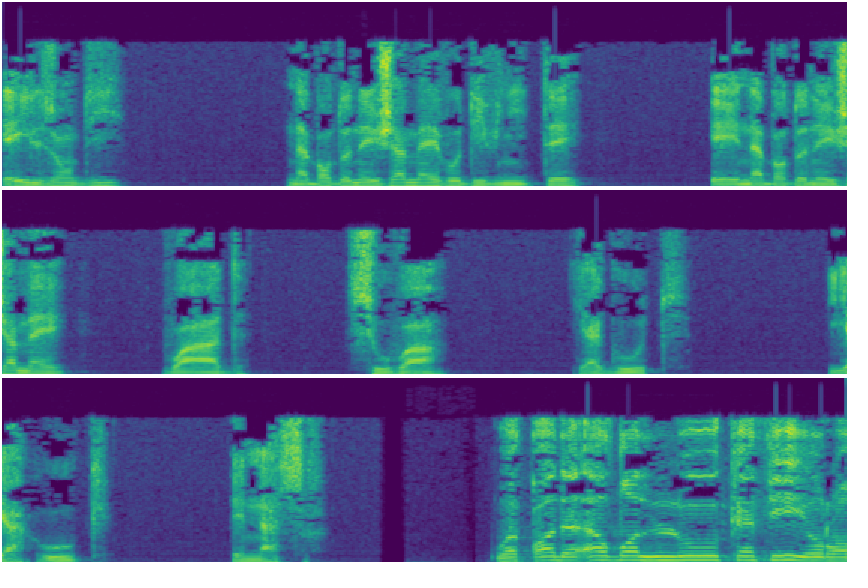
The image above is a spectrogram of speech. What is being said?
Et ils ont dit, N'abandonnez jamais vos divinités, et n'abandonnez jamais Wad, Suwa, Yagout, Yahouk et Nasr. وقد أضلوا كثيرا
